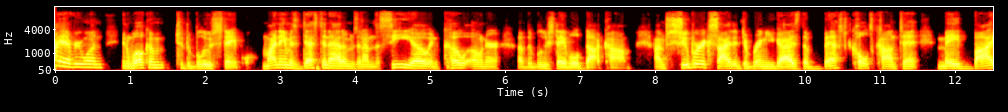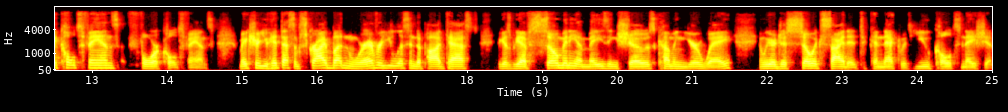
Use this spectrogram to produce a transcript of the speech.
Hi, everyone, and welcome to the Blue Stable. My name is Destin Adams, and I'm the CEO and co owner of thebluestable.com. I'm super excited to bring you guys the best Colts content made by Colts fans for Colts fans. Make sure you hit that subscribe button wherever you listen to podcasts because we have so many amazing shows coming your way, and we are just so excited to connect with you, Colts Nation.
